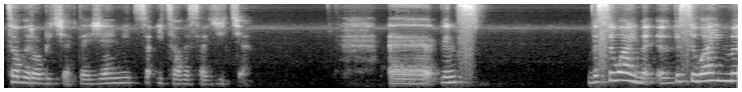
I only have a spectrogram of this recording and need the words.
co wy robicie w tej ziemi co, i co wysadzicie. E, więc wysyłajmy, wysyłajmy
